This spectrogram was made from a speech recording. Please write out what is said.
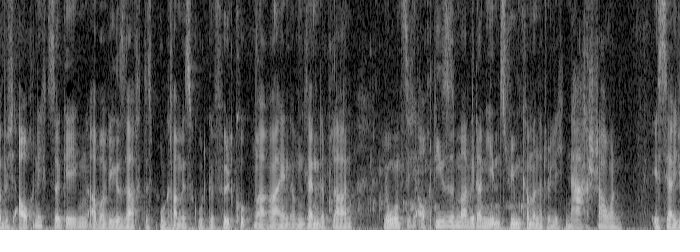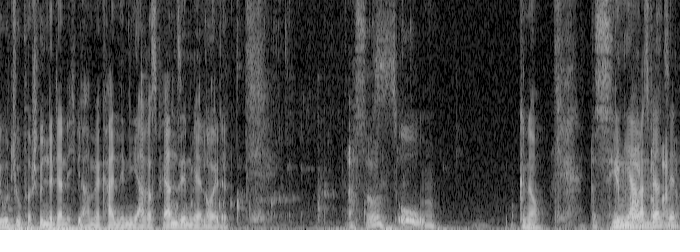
Habe ich auch nichts dagegen, aber wie gesagt, das Programm ist gut gefüllt. Guckt mal rein im Sendeplan. Lohnt sich auch dieses Mal wieder. In jedem Stream kann man natürlich nachschauen. Ist ja YouTube, verschwindet ja nicht. Wir haben ja kein lineares Fernsehen mehr, Leute. Ach so. So. Genau. Das ist hier lineares Fernsehen.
